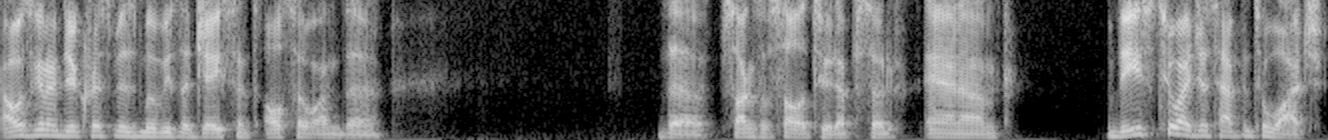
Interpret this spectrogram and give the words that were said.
I was gonna do Christmas movies adjacent also on the the Songs of Solitude episode, and um, these two I just happened to watch.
